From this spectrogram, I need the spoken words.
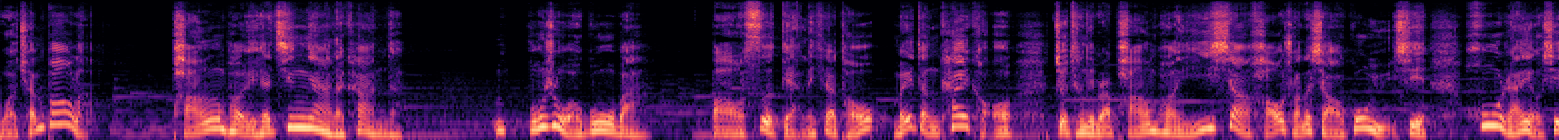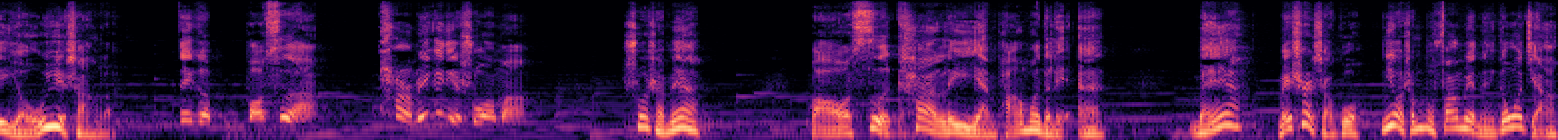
我全包了。庞庞有些惊讶的看他，不是我姑吧？宝四点了一下头，没等开口，就听那边庞庞一向豪爽的小姑语气忽然有些犹豫上了。那个宝四啊，胖没跟你说吗？说什么呀？宝四看了一眼庞庞的脸，没呀，没事小姑，你有什么不方便的，你跟我讲。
